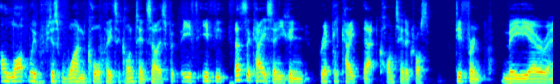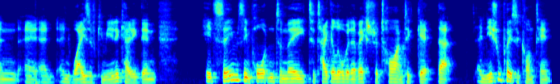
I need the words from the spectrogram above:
a lot with just one core piece of content. So if if that's the case, and you can replicate that content across different media and and and ways of communicating, then it seems important to me to take a little bit of extra time to get that initial piece of content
